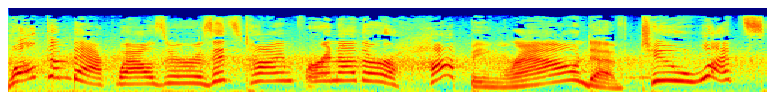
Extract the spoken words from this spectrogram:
Welcome back, Wowzers. It's time for another hopping round of two whats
